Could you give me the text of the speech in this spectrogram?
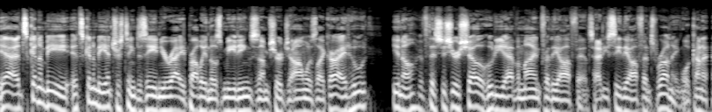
Yeah, it's gonna be it's gonna be interesting to see. And you're right, probably in those meetings, I'm sure John was like, "All right, who you know, if this is your show, who do you have in mind for the offense? How do you see the offense running? What kind of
